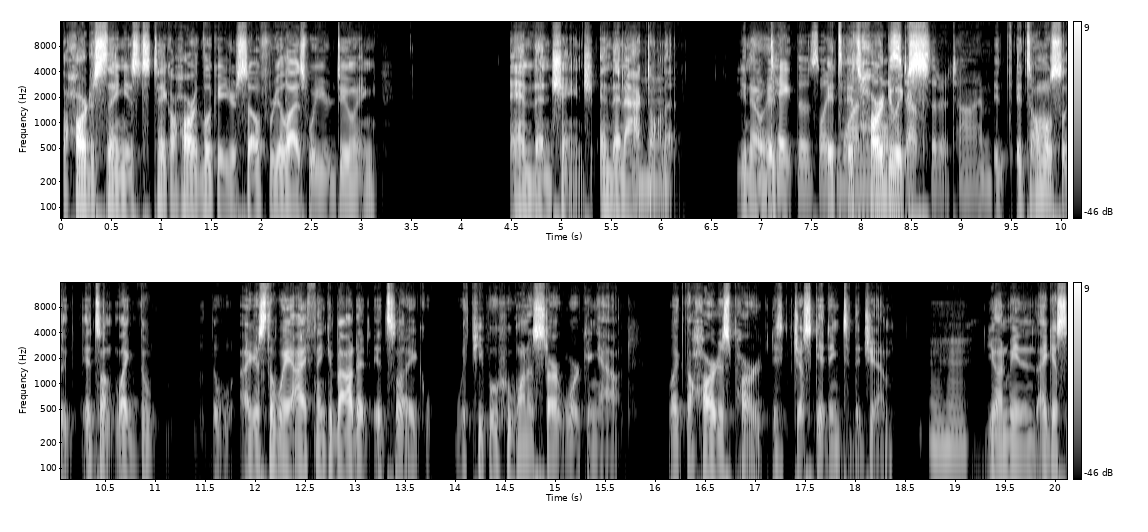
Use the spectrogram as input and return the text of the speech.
The hardest thing is to take a hard look at yourself, realize what you're doing, and then change, and then act on Mhm. it. You know, it, take those like it's- one it's hard to ex- steps at a time it, it's almost like it's like the, the I guess the way I think about it, it's like with people who want to start working out, like the hardest part is just getting to the gym. mm-hmm. You know what I mean? And I guess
